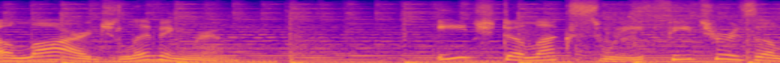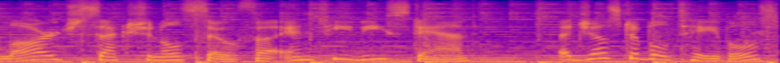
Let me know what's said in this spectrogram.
a large living room. Each deluxe suite features a large sectional sofa and TV stand adjustable tables,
